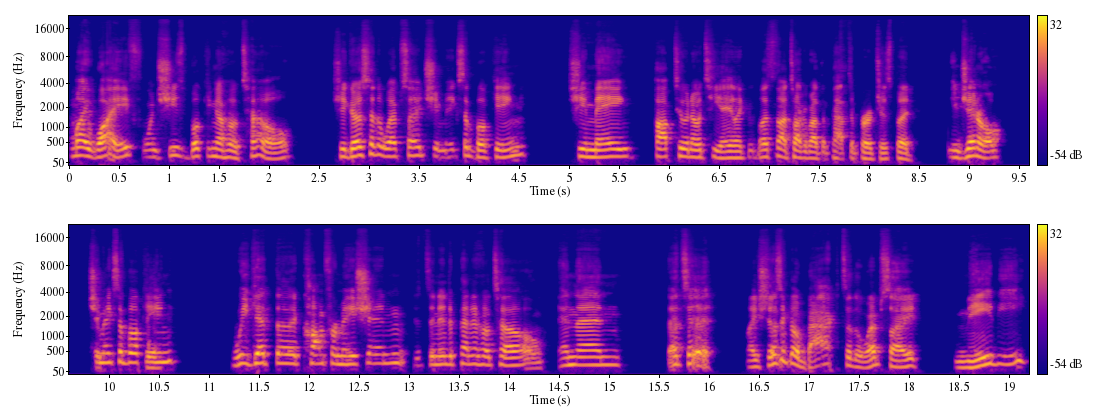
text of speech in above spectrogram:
My wife, when she's booking a hotel, she goes to the website, she makes a booking. She may pop to an OTA. Like, let's not talk about the path to purchase, but in general, she makes a booking. We get the confirmation. It's an independent hotel. And then that's it. Like, she doesn't go back to the website, maybe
